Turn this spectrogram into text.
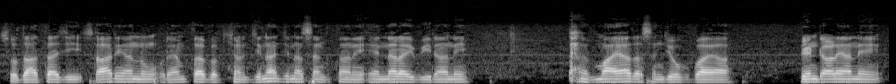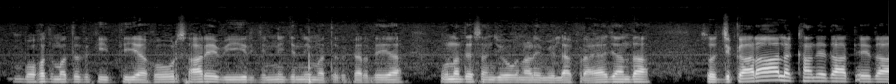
ਸੋ ਦਾਤਾ ਜੀ ਸਾਰਿਆਂ ਨੂੰ ਰਹਿਮਤਾ ਬਖਸ਼ਣ, ਜਿਨ੍ਹਾਂ ਜਿਨ੍ਹਾਂ ਸੰਗਤਾਂ ਨੇ, ਐਨ ਆਰ ਆਈ ਵੀਰਾਂ ਨੇ ਮਾਇਆ ਦਾ ਸੰਯੋਗ ਪਾਇਆ। ਪਿੰਡ ਵਾਲਿਆਂ ਨੇ ਬਹੁਤ ਮਦਦ ਕੀਤੀ ਆ। ਹੋਰ ਸਾਰੇ ਵੀਰ ਜਿੰਨੀ ਜਿੰਨੀ ਮਦਦ ਕਰਦੇ ਆ, ਉਹਨਾਂ ਦੇ ਸੰਯੋਗ ਨਾਲੇ ਮੇਲਾ ਕਰਾਇਆ ਜਾਂਦਾ। ਸੋ ਜਕਾਰਾ ਲੱਖਾਂ ਦੇ ਦਾਤੇ ਦਾ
